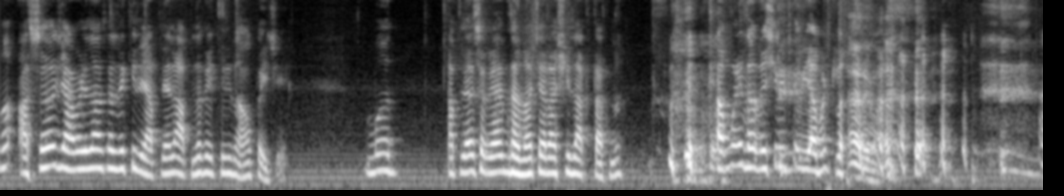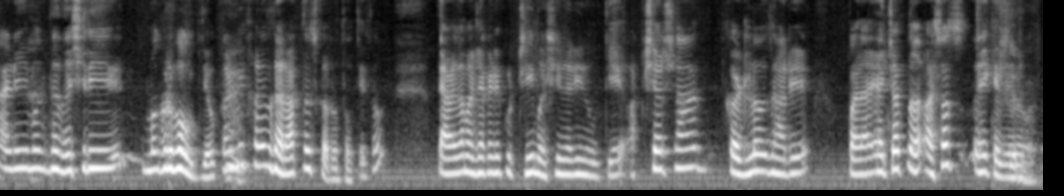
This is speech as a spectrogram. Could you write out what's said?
मग असं ज्या वेळेला झालं की नाही आपल्याला आपलं काहीतरी नाव पाहिजे. मग आपल्याला सगळ्यांना धनाच्या राशी लागतात ना? त्यामुळे धनश्री ठेवूया म्हटलं. आणि मग धनश्री मग गृहउद्योग कारण मी खरंच घरातच करत होते तो. त्यावेळेला माझ्याकडे कुठलीही मशिनरी नव्हती. अक्षरशः कडलं झारे पळा ह्याच्यातनं असंच हे केलेलं. होतं.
